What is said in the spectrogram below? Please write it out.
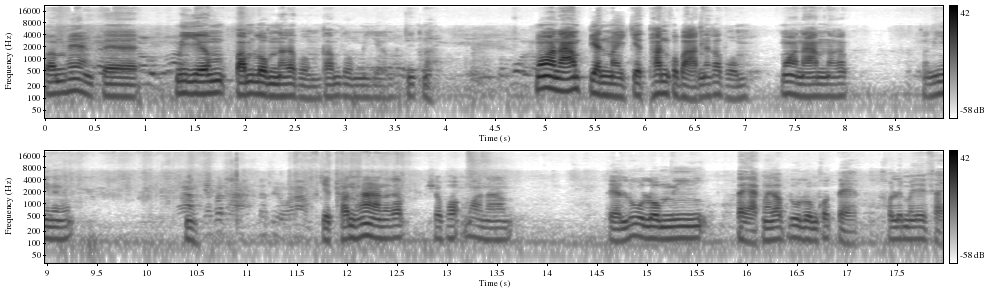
ปั๊มแห้งแต่มีเยิ้มปั๊มลมนะครับ ผม ปั๊มลมมีเยิ้มนิดหน่อย หม้อน้ำเปลี่ยนใหม่เจ็ดพันกว่าบาทนะครับ ผม หม้อน้ำนะครับ ตัวนี้นะครับเจ็ดพันห้านะครับ เฉพาะหม้อน้ำแต่รูลมนี้ แตกนะครับรูลมเขาแตกเขาเลยไม่ได้ใส่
